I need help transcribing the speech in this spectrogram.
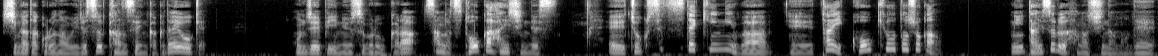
新型コロナウイルス感染拡大を受け。本 JP ニュースブログから3月10日配信です。えー、直接的には、えー、対公共図書館に対する話なので、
